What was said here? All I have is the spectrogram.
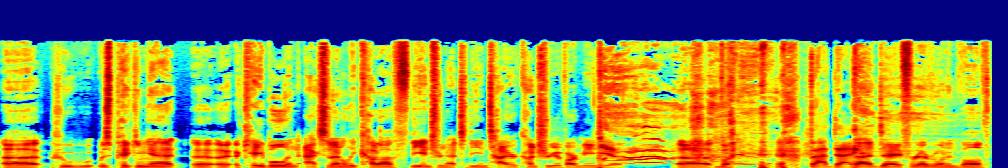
uh, who was picking at a, a, cable and accidentally cut off the internet to the entire country of Armenia. uh, but bad day, bad day for everyone involved.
